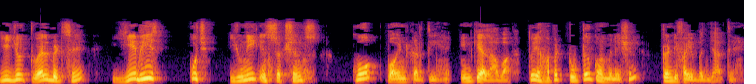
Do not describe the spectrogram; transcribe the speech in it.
ये जो 12 बिट्स हैं, ये भी कुछ यूनिक इंस्ट्रक्शंस को पॉइंट करती हैं इनके अलावा। तो यहाँ पर टोटल कॉम्बिनेशन 25 बन जाते हैं।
